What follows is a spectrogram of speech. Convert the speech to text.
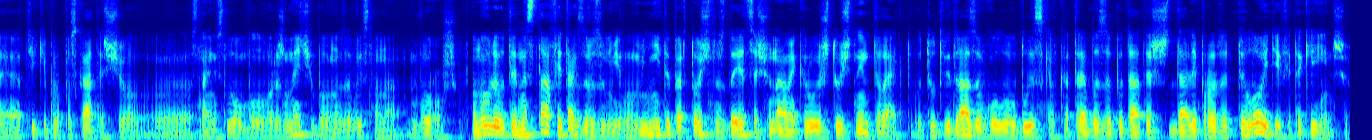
е, тільки пропускати, що е, останнє слово було ворожнечі, бо воно зависло на ворож. Оновлювати не став і так зрозуміло. Мені тепер точно здається, що нами керує штучний інтелект. Тут відразу в голову блискавка. Треба запитати ж далі про рептилоїдів і таке інше.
